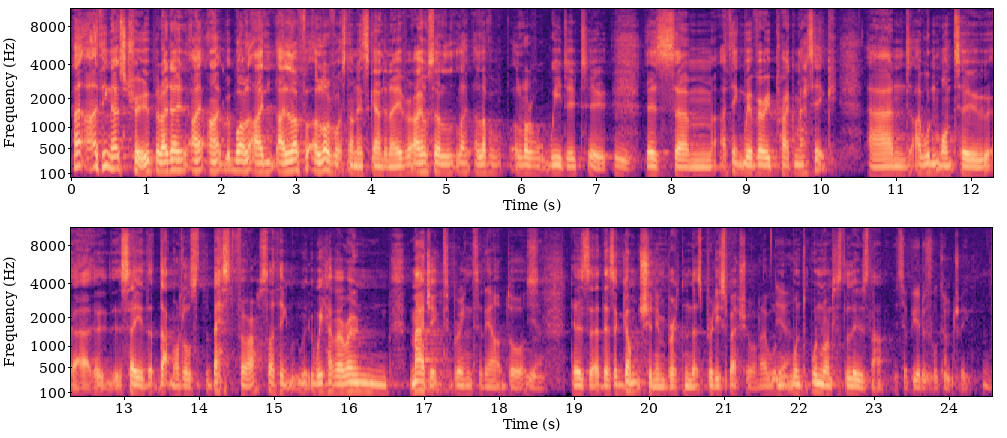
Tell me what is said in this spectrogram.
I, I think that's true, but I don't. I, I, well, I, I love a lot of what's done in Scandinavia. I also lo- I love a lot of what we do too. Mm. There's, um, I think we're very pragmatic. And I wouldn't want to uh, say that that model's the best for us. I think we have our own magic to bring to the outdoors. Yeah. There's, a, there's a gumption in Britain that's pretty special, and I wouldn't, yeah. wouldn't, wouldn't want us to lose that. It's a beautiful country. Mm.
